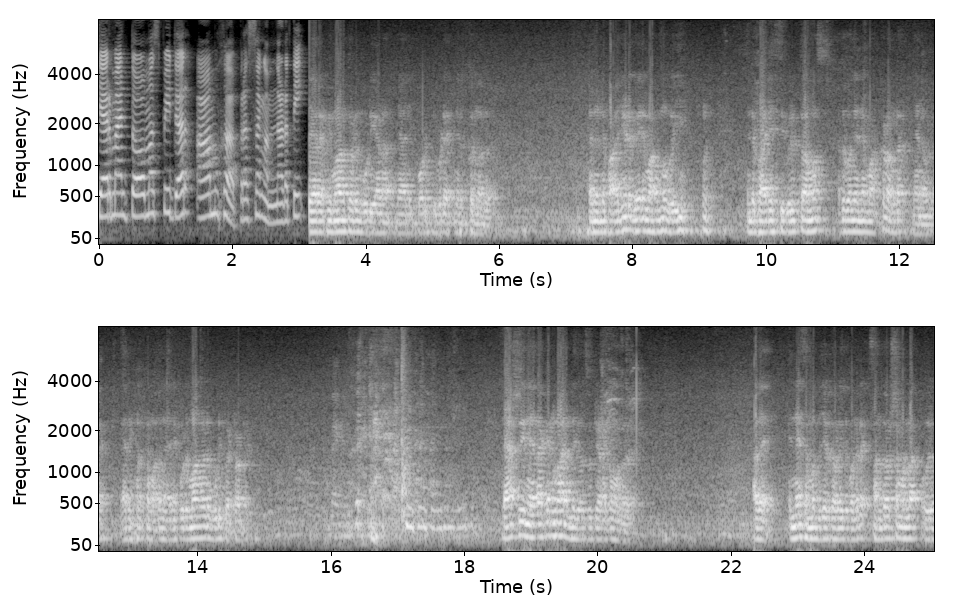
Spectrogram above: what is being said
ചെയർമാൻ തോമസ് പീറ്റർ ആമുഖ പ്രസംഗം നടത്തി. ഏറെ അഭിമാനത്തോടും കൂടിയാണ് ഞാൻ ഇപ്പോൾ ഇവിടെ നിൽക്കുന്നത്. ഞാൻ എന്റെ ഭാര്യയുടെ പേര് മറന്നുപോയി. എന്റെ ഭാര്യ സിബിൽ തോമസ് അതുപോലെ എന്റെ മക്കളുണ്ട്. ഞാൻ അവരുടെ കാര്യങ്ങളൊക്കെ മറന്നു എന്റെ കുടുംബാംഗങ്ങളുടെ കൂടി പെട്ടോട്ടെ രാഷ്ട്രീയ നേതാക്കന്മാരുണ്ട് ജോസൂട്ടി അടക്കമുള്ളത്? അതെ എന്നെ സംബന്ധിച്ചിടത്തോളം ഇത് വളരെ സന്തോഷമുള്ള ഒരു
